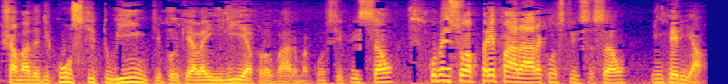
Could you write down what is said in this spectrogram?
chamada de constituinte, porque ela iria aprovar uma constituição, começou a preparar a constituição imperial.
